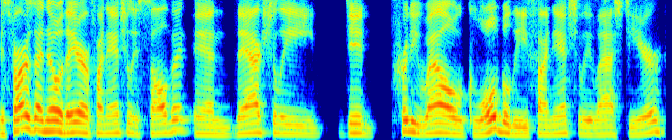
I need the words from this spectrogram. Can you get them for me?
as far as I know, they are financially solvent and they actually did pretty well globally financially last year.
